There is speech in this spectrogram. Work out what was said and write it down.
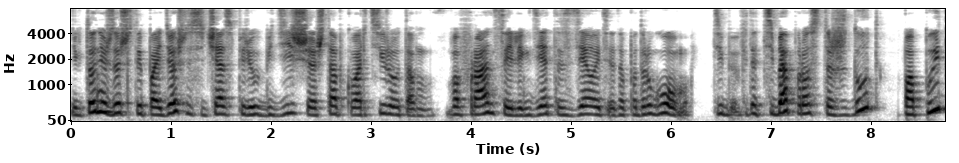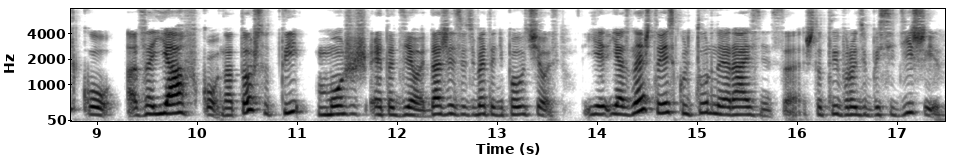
Никто не ждет, что ты пойдешь и сейчас переубедишь э, штаб-квартиру там во Франции или где-то сделать это по-другому. Тебя, тебя просто ждут попытку, а, заявку на то, что ты можешь это делать, даже если у тебя это не получилось. Я, я знаю, что есть культурная разница, что ты вроде бы сидишь, и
